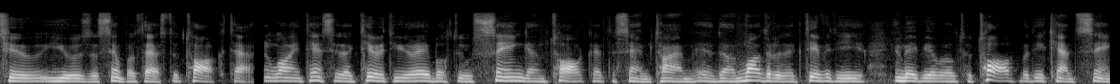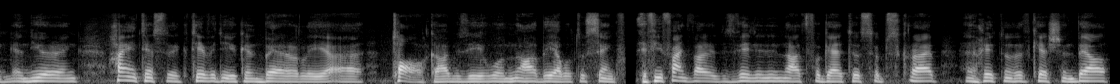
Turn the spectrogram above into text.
to use a simple test, the talk test. In low intensity activity, you're able to sing and talk at the same time. In the moderate activity, you may be able to talk, but you can't sing. And during high intensity activity, you can barely uh, talk. Obviously, you will not be able to sing. If you find value in this video, do not forget to subscribe and hit the notification bell.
